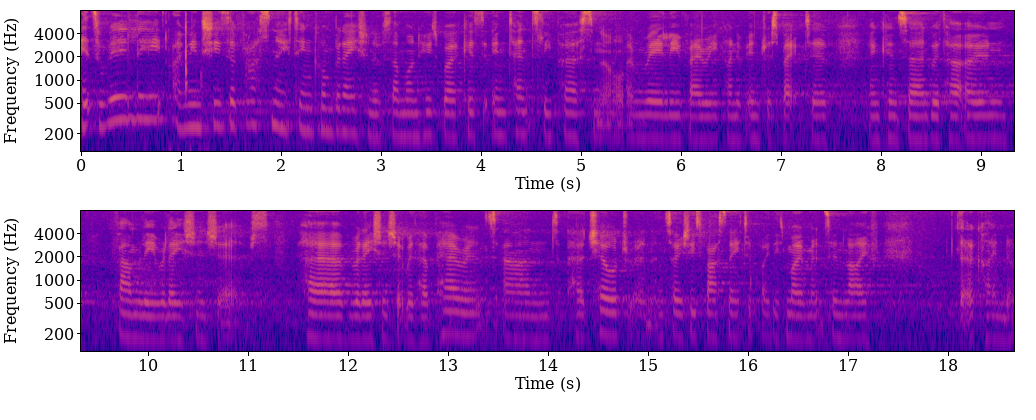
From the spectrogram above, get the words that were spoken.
It's really, I mean, she's a fascinating combination of someone whose work is intensely personal and really very kind of introspective and concerned with her own family relationships, her relationship with her parents and her children. And so she's fascinated by these moments in life that are kind of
